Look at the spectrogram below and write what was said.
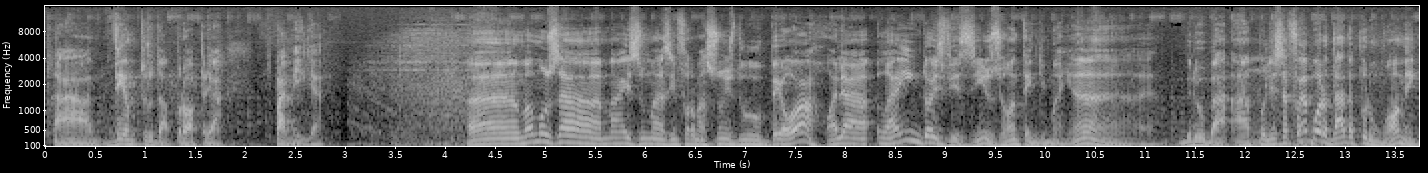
está dentro da própria família. Ah, vamos a mais umas informações do BO. Olha, lá em Dois Vizinhos, ontem de manhã, Biruba, a polícia foi abordada por um homem.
